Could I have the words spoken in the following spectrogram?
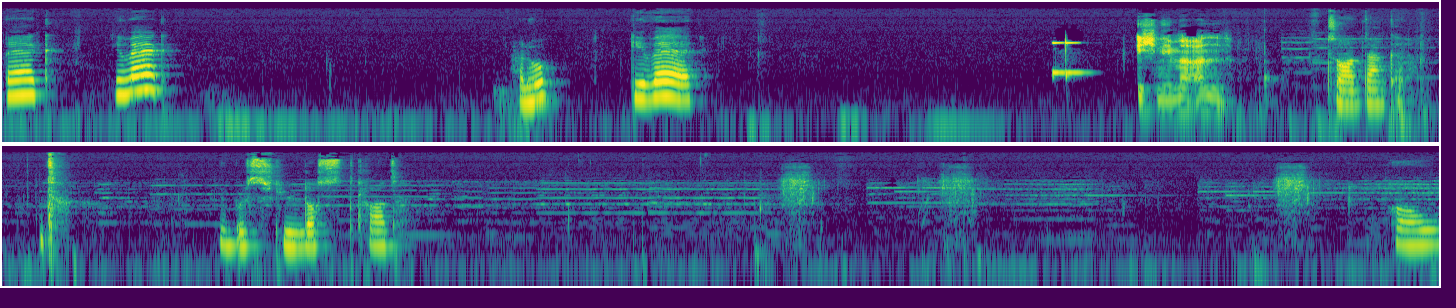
Weg. Geh weg. Hallo? Geh weg. Ich nehme an. So, danke. Übelst lost gerade. Oh.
